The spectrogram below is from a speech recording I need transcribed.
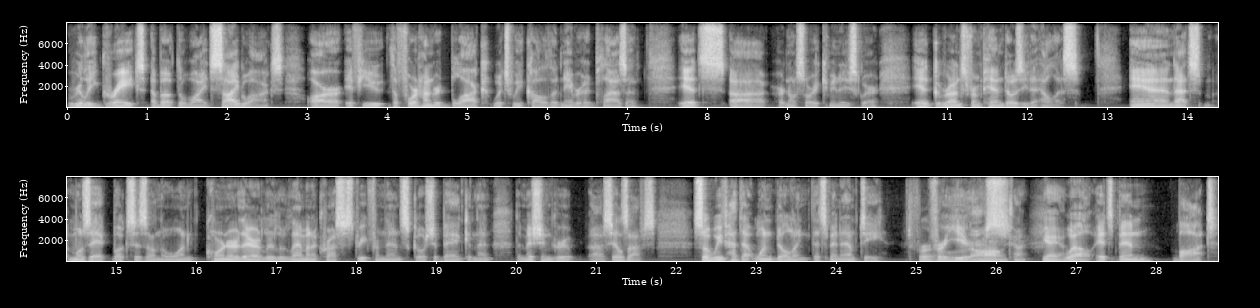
really great about the wide sidewalks are if you the 400 block which we call the neighborhood plaza it's uh, or no sorry community square it runs from pandosy to ellis and that's Mosaic Books is on the one corner there, Lululemon across the street from then, Scotia Bank, and then the Mission Group uh, sales office. So we've had that one building that's been empty for for a years, long time. Yeah, yeah. Well, it's been bought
